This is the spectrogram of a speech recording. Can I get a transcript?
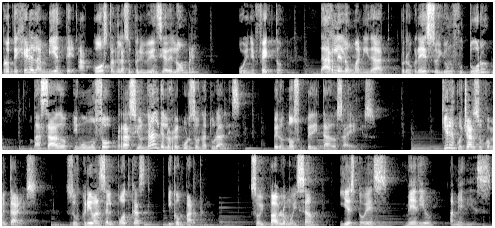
¿Proteger el ambiente a costa de la supervivencia del hombre? ¿O en efecto, darle a la humanidad progreso y un futuro basado en un uso racional de los recursos naturales, pero no supeditados a ellos? Quiero escuchar sus comentarios. Suscríbanse al podcast y compartan. Soy Pablo Moizam y esto es Medio a Medias.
